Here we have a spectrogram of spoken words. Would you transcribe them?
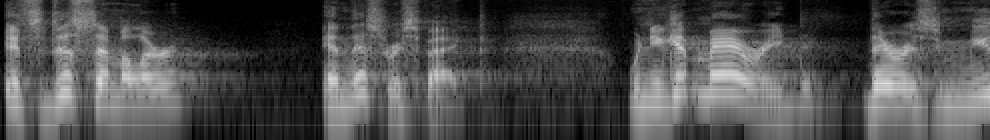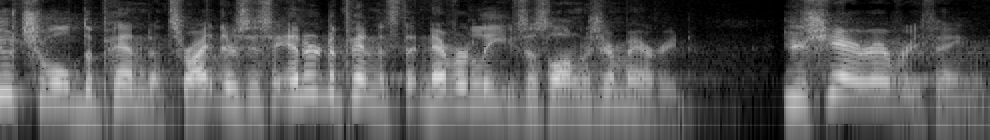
It's dissimilar in this respect. When you get married, there is mutual dependence, right? There's this interdependence that never leaves as long as you're married. You share everything.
